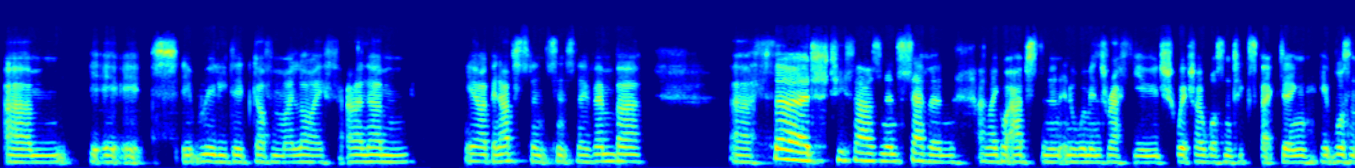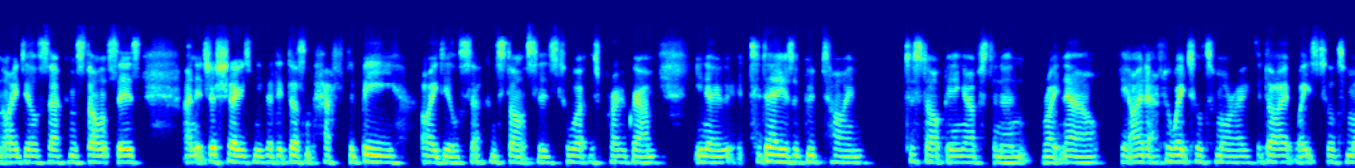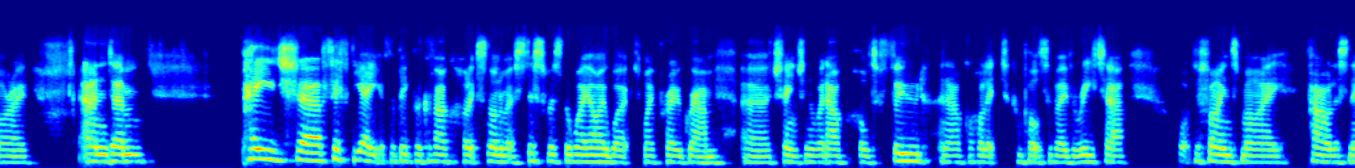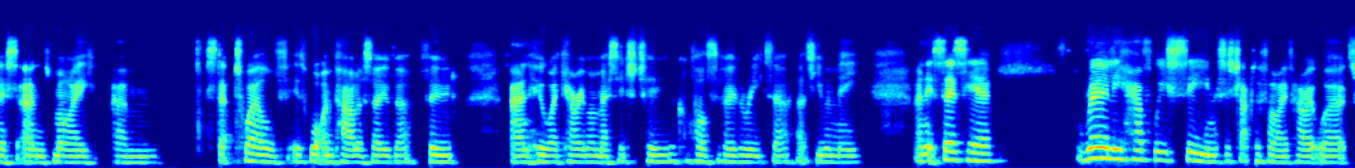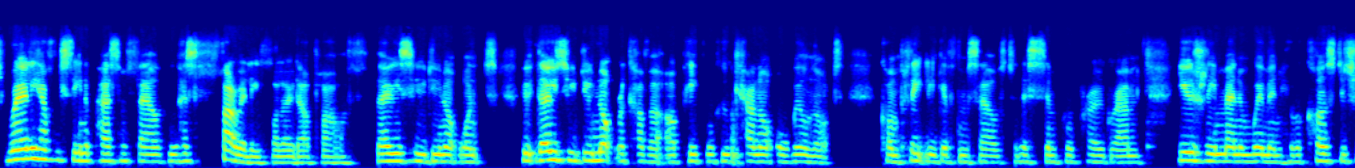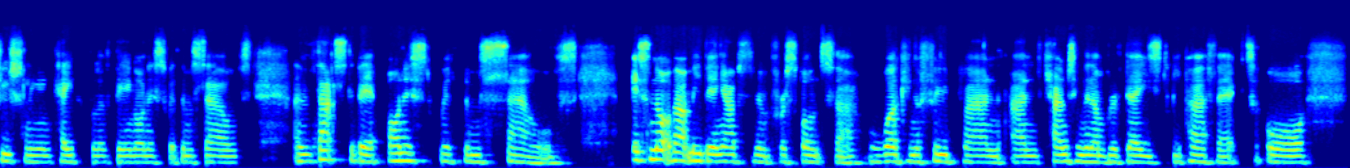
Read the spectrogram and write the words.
Um, it, it, it, really did govern my life. And um, yeah, I've been abstinent since November uh, 3rd, 2007, and I got abstinent in a women's refuge, which I wasn't expecting. It wasn't ideal circumstances, and it just shows me that it doesn't have to be ideal circumstances to work this program. You know, today is a good time to start being abstinent right now. I don't have to wait till tomorrow. The diet waits till tomorrow. And um, page uh, 58 of the Big Book of Alcoholics Anonymous, this was the way I worked my program, uh, changing the word alcohol to food and alcoholic to compulsive overeater. What defines my powerlessness and my um, step 12 is what I'm powerless over food and who I carry my message to, the compulsive overeater. That's you and me. And it says here, Rarely have we seen, this is chapter five, how it works. Rarely have we seen a person fail who has thoroughly followed our path. Those who do not want, who, those who do not recover are people who cannot or will not completely give themselves to this simple program. Usually men and women who are constitutionally incapable of being honest with themselves. And that's the bit, honest with themselves it's not about me being abstinent for a sponsor or working a food plan and counting the number of days to be perfect or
